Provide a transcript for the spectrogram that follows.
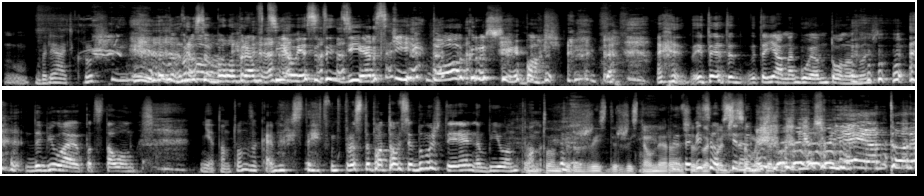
блять, круши. Это просто было прям в тему, если ты дерзкий, да, круши. Баш. Это, это, это я ногой Антона, знаешь, добиваю под столом. Нет, Антон за камерой стоит. Просто потом все думают, что я реально бью Антона. Антон, держись, держись, не умирай. Сейчас закончится ты бьешь меня и Антона.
